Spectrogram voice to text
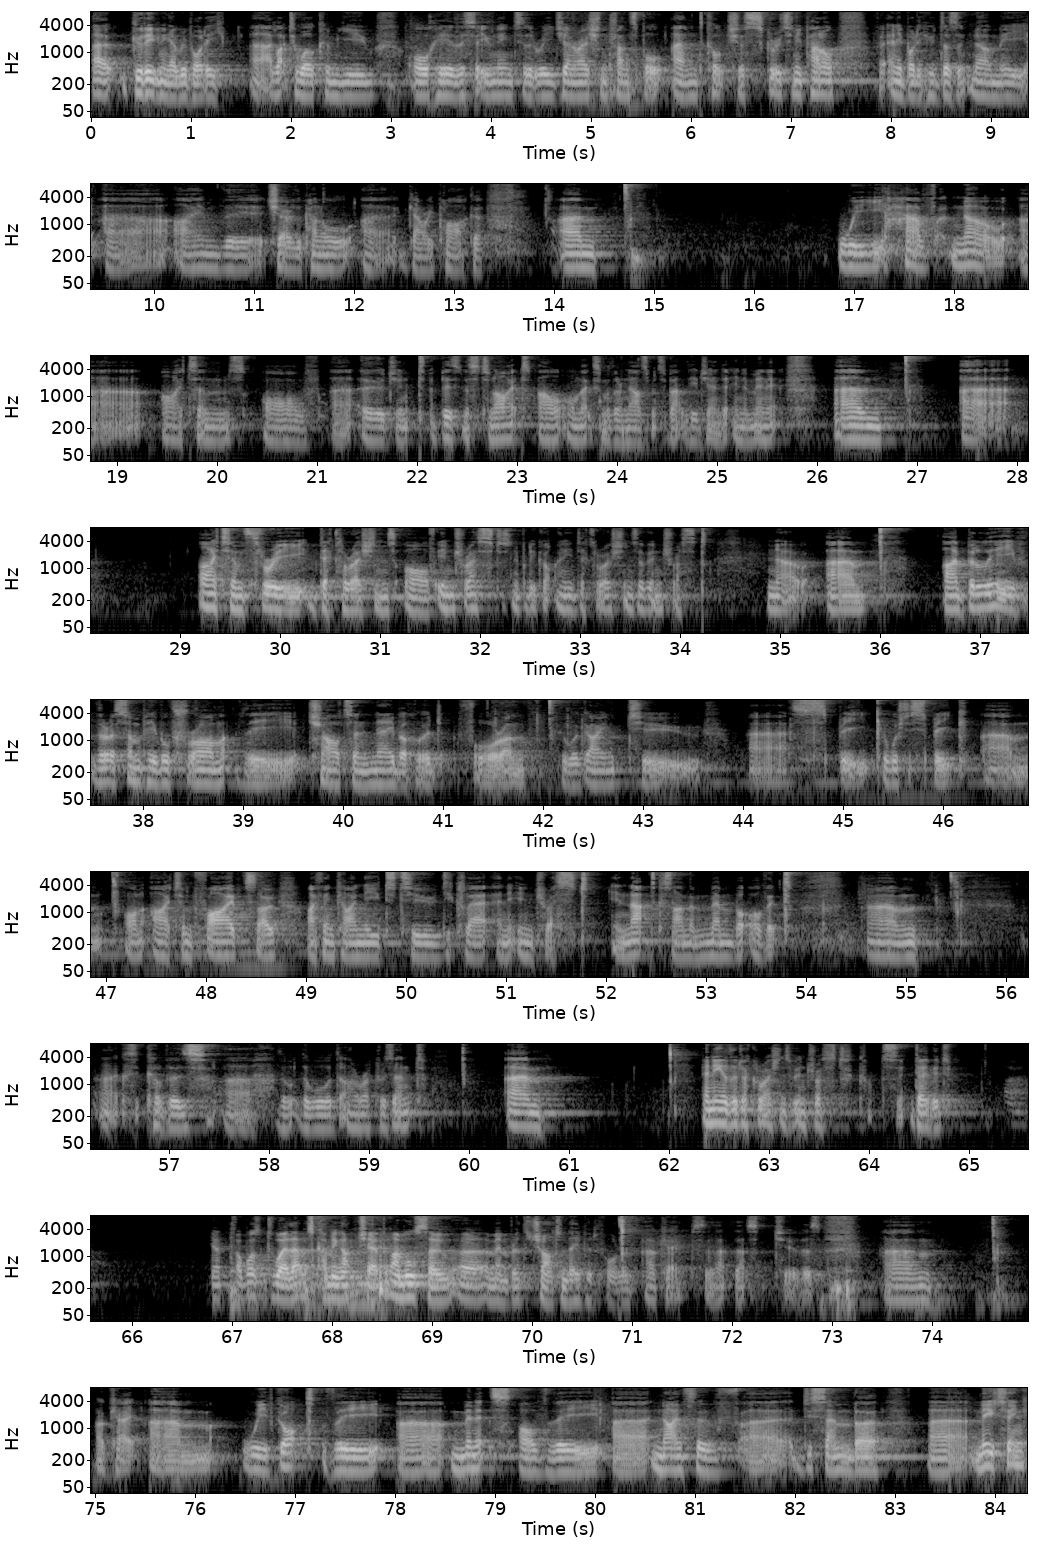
Uh, good evening, everybody. Uh, I'd like to welcome you all here this evening to the Regeneration, Transport and Culture Scrutiny Panel. For anybody who doesn't know me, uh, I'm the chair of the panel, uh, Gary Parker. Um, we have no uh, items of urgent business tonight. I'll, I'll make some other announcements about the agenda in a minute. Um, Item three, declarations of interest. Has anybody got any declarations of interest? No. Um, I believe there are some people from the Charlton Neighbourhood Forum who are going to uh, speak, wish to speak um, on item five. So I think I need to declare an interest in that because I'm a member of it. Um, because it covers uh, the, the ward that I represent. Um, any other declarations of interest? David. Yeah, I wasn't aware that was coming up, Chair, but I'm also uh, a member of the Charlton David Forum. Okay, so that, that's two of us. Um, okay, um, we've got the uh, minutes of the uh, 9th of uh, December uh, meeting.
